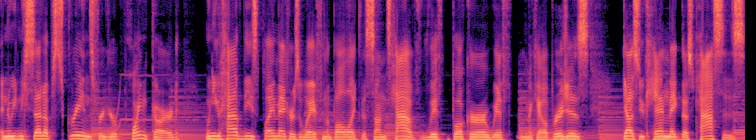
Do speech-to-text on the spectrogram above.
And when you set up screens for your point guard, when you have these playmakers away from the ball like the Suns have with Booker, with Mikal Bridges, guys who can make those passes,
